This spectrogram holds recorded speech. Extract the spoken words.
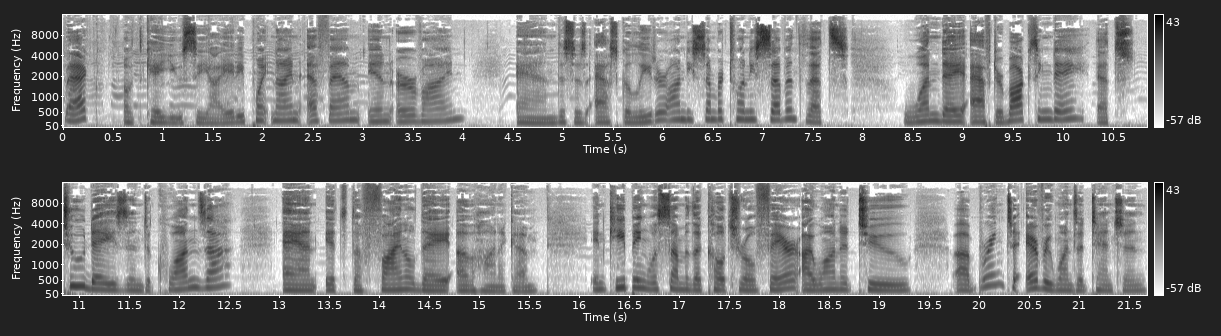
Back with KUCI 80.9 FM in Irvine. And this is Ask a Leader on December 27th. That's one day after Boxing Day. That's two days into Kwanzaa. And it's the final day of Hanukkah. In keeping with some of the cultural fare, I wanted to uh, bring to everyone's attention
